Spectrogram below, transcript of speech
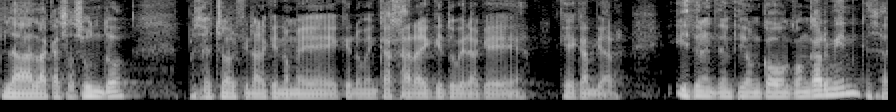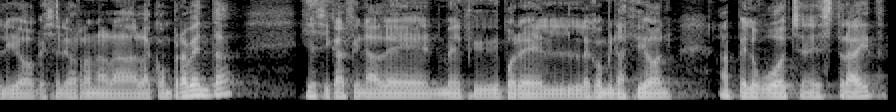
la, la, casa Asunto, pues ha hecho al final que no me, que no me encajara y que tuviera que, que cambiar. Hice una intención con, con, Garmin, que salió, que salió rana la, la compra-venta, y así que al final eh, me decidí por el, la combinación Apple Watch Stride,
